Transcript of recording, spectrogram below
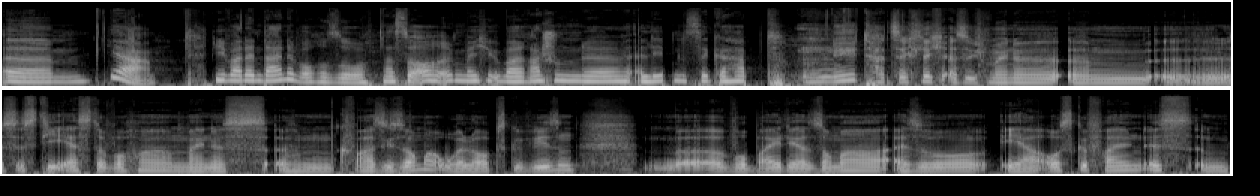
Ähm, ja. Wie war denn deine Woche so? Hast du auch irgendwelche überraschende Erlebnisse gehabt? Nee, tatsächlich, also ich meine, ähm, äh, es ist die erste Woche meines ähm, quasi Sommerurlaubs gewesen. Äh, wobei der Sommer also eher ausgefallen ist. Ähm,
